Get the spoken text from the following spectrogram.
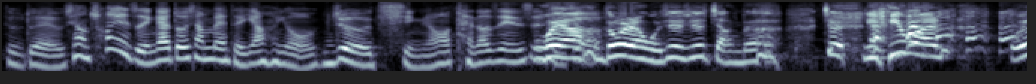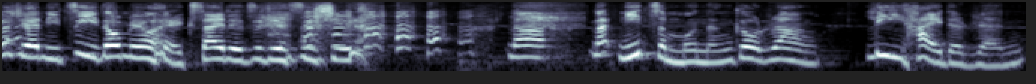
对不对？像创业者应该都像 Matt 一样很有热情，然后谈到这件事情。会啊，很多人我就觉得讲的，就你听完，我就觉得你自己都没有很 excited 这件事情。那那你怎么能够让厉害的人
